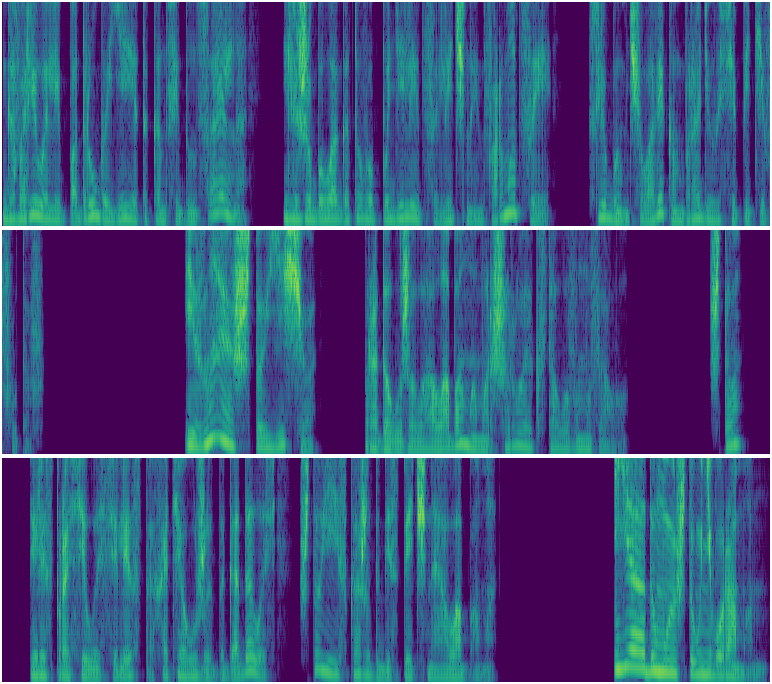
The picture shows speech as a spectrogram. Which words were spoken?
Говорила ли подруга ей это конфиденциально, или же была готова поделиться личной информацией с любым человеком в радиусе пяти футов. «И знаешь, что еще? продолжила Алабама, маршируя к столовому залу. «Что?» — переспросила Селеста, хотя уже догадалась, что ей скажет беспечная Алабама. «Я думаю, что у него роман».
